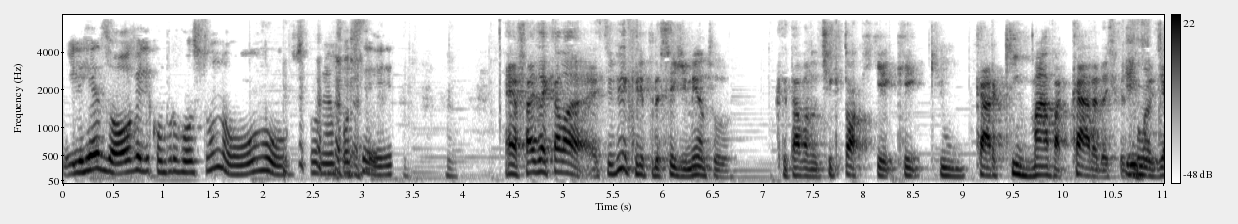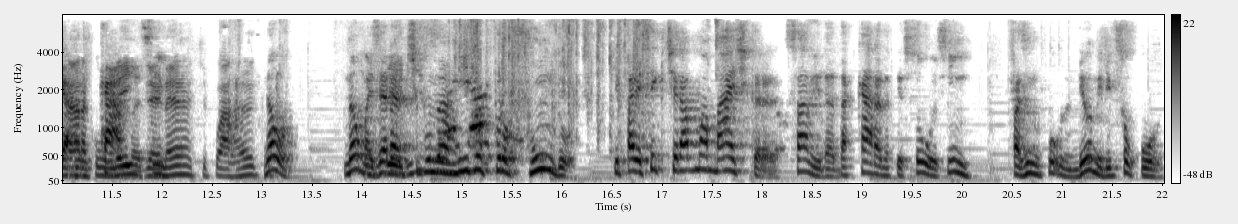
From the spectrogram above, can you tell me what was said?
Ele resolve, ele compra o rosto novo, se o problema fosse esse. É, faz aquela. Você viu aquele procedimento que tava no TikTok que, que, que o cara queimava a cara das Queima a pessoas e cara com arrancava, laser, assim? né? Tipo, arranca. Não, não, mas era tipo num nível profundo que parecia que tirava uma máscara, sabe, da, da cara da pessoa, assim, fazendo. Pô, Deus me livre, socorro.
